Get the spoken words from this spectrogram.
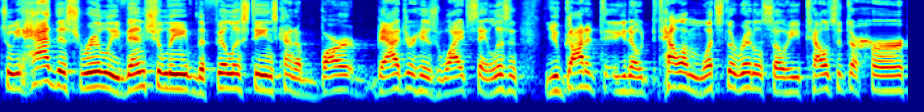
So he had this riddle. Eventually, the Philistines kind of bar, badger his wife, saying, "Listen, you've got to, you know, tell him what's the riddle." So he tells it to her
